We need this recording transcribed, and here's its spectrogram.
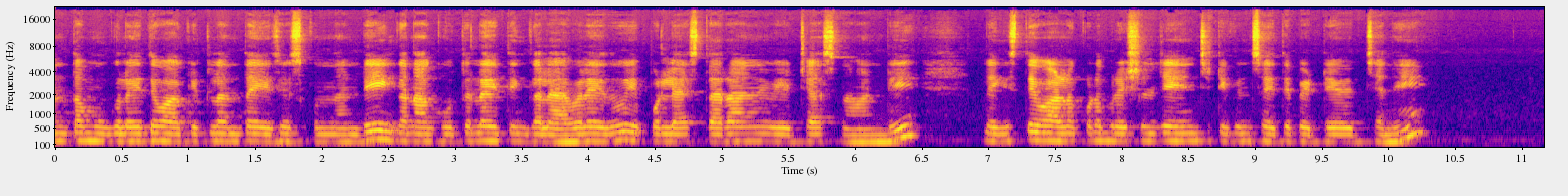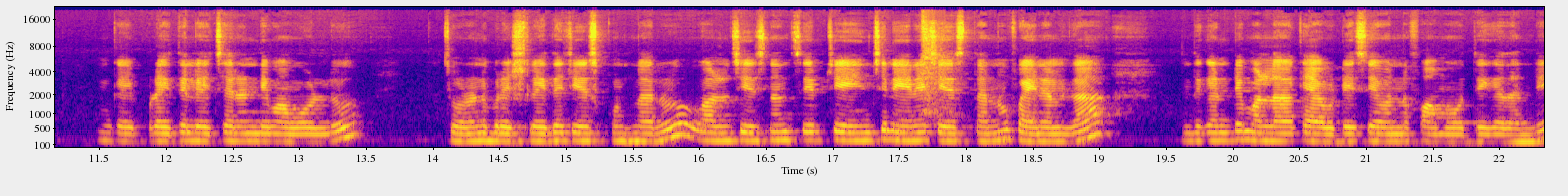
అంతా ముగ్గులు అయితే వాకిట్లు అంతా వేసేసుకుందండి. ఇంకా నా కూతుర్లు అయితే ఇంకా లేవలేదు. ఎప్పుడు లేస్తారా అని వెయిట్ చేస్తున్నామండి. లెగిస్తే వాళ్ళకు కూడా బ్రష్లు చేయించి టిఫిన్స్ అయితే పెట్టేయచ్చని. ఇంకా ఎప్పుడైతే లేచారండి మా వాళ్ళు చూడండి బ్రష్లు అయితే చేసుకుంటున్నారు. వాళ్ళు చేసినంతసేపు చేయించి నేనే చేస్తాను ఫైనల్గా. ఎందుకంటే మళ్ళీ క్యావిటీస్ ఏమన్నా ఫామ్ అవుతాయి కదండి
